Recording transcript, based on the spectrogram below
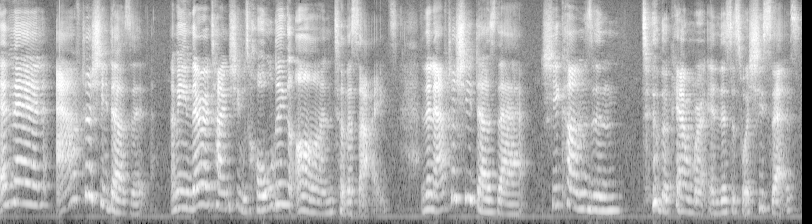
And then after she does it, I mean, there are times she was holding on to the sides. And then after she does that, she comes in to the camera and this is what she says.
